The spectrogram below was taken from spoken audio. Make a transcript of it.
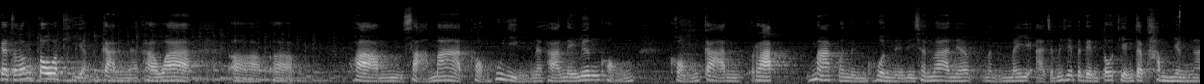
ก็จะต้องโต้เถียงกันนะคะว่าความสามารถของผู้หญิงนะคะในเรื่องของ ของการรักมากกว่าหนึ่งคนเนี่ยดิฉันว่าอันเนี้ยมันไม่อาจจะไม่ใช่ประเด็นโต้เถียงแต่ทำยังไง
